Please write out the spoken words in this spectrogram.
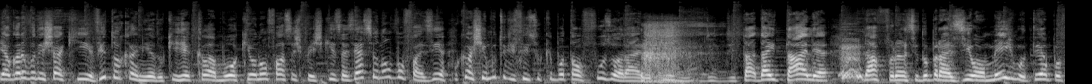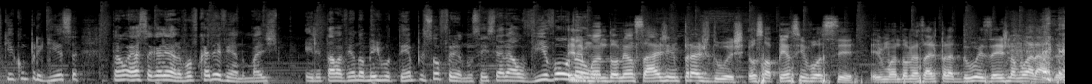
E agora eu vou deixar aqui, Vitor Canedo, que reclamou que eu não faço as pesquisas, essa eu não vou fazer, porque eu achei muito difícil que botar o fuso horário de- de- de- da- da Itália, da França e do Brasil ao mesmo tempo, eu fiquei com preguiça. Então essa, galera, eu vou ficar devendo, mas ele tava vendo ao mesmo tempo e sofrendo. Não sei se era ao vivo ou Ele não. mandou mensagem pras duas. Eu só penso em você. Ele mandou mensagem pra duas ex-namoradas.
